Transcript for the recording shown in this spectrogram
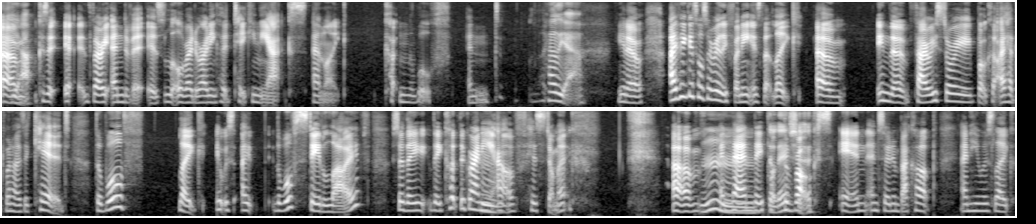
um Yeah. because it, it at the very end of it is Little Red Riding Hood taking the axe and like cutting the wolf and Hell yeah. you know i think it's also really funny is that like um in the fairy story book that i had when i was a kid the wolf like it was i the wolf stayed alive. So they they cut the granny out of his stomach um and then they put delicious. the rocks in and sewed him back up. And he was like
